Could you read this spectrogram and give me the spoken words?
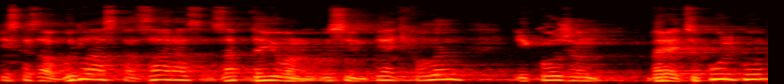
і сказав, будь ласка, зараз за- даю вам усім 5 хвилин, і кожен бере цю кульку,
